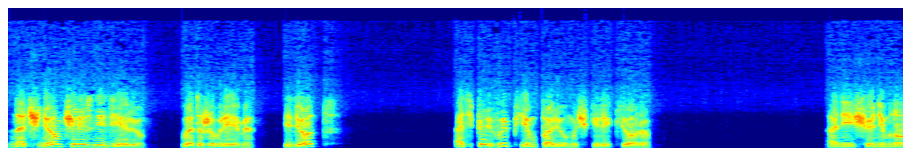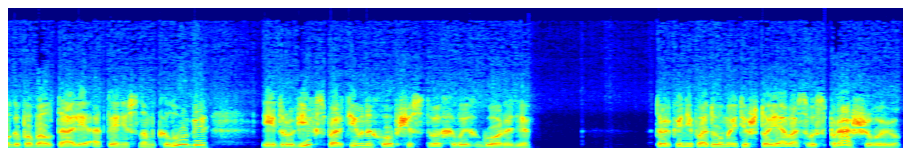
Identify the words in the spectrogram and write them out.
Начнем через неделю, в это же время. Идет? А теперь выпьем по рюмочке ликера». Они еще немного поболтали о теннисном клубе и других спортивных обществах в их городе. Только не подумайте, что я вас выспрашиваю.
